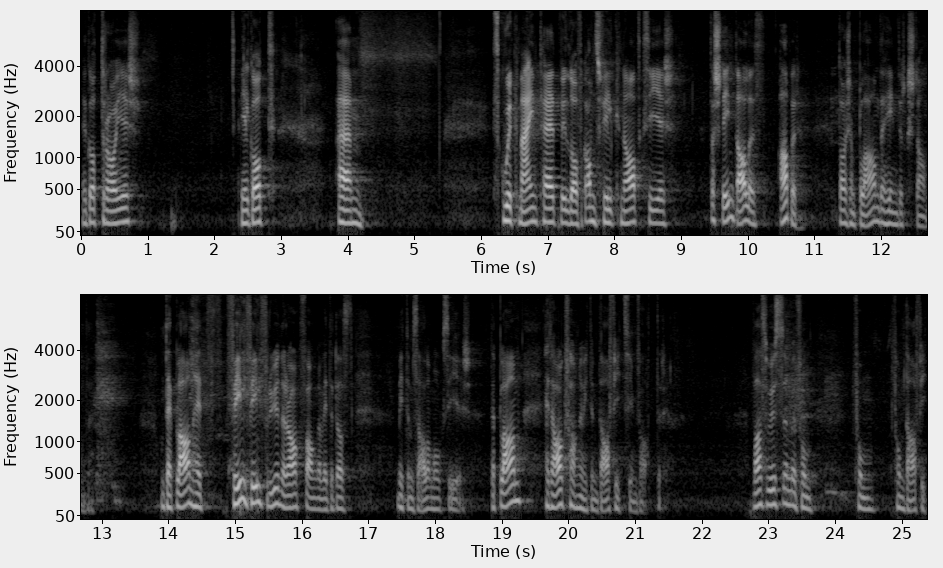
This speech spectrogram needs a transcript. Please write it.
weil Gott treu ist, weil Gott ähm, es gut gemeint hat, weil da auf ganz viel Gnade war. Das stimmt alles. Aber da ist ein Plan dahinter gestanden. Und der Plan hat viel, viel früher angefangen, als das mit dem Salomo war. Der Plan hat angefangen mit dem David, seinem Vater. Was wissen wir vom, vom, vom David?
